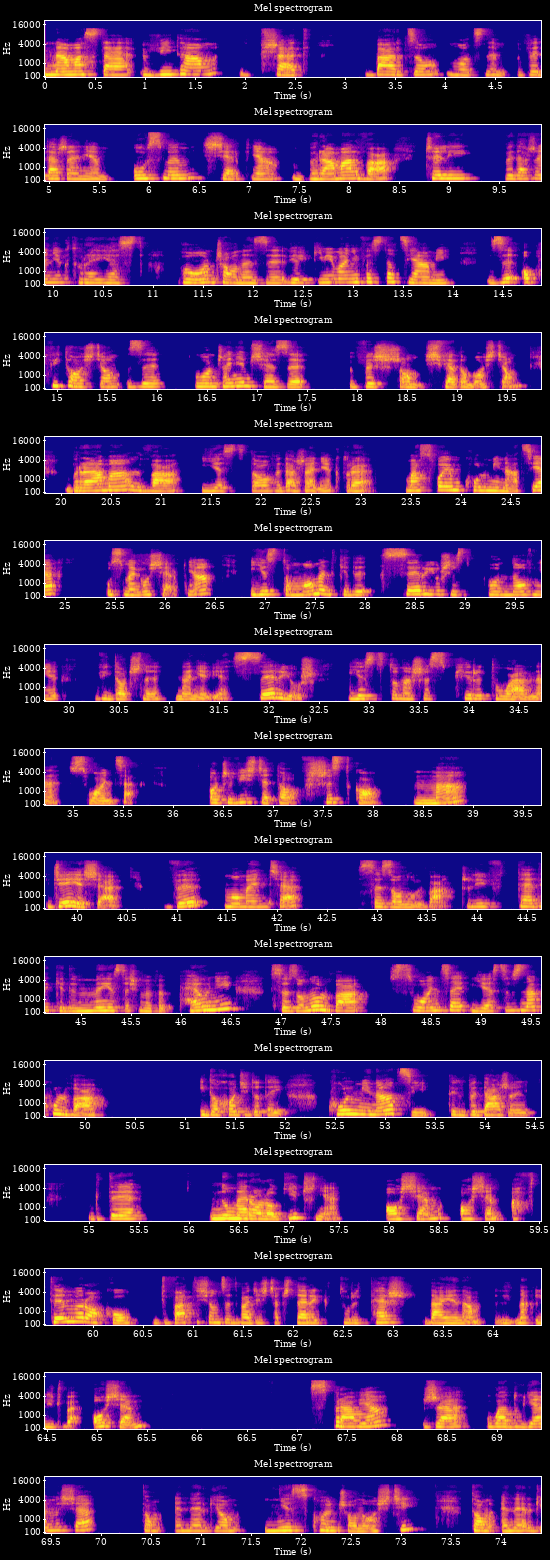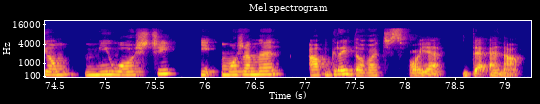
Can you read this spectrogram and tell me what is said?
Namaste, witam przed bardzo mocnym wydarzeniem. 8 sierpnia Brahma Lwa, czyli wydarzenie, które jest połączone z wielkimi manifestacjami, z obfitością, z łączeniem się z wyższą świadomością. Brahma Lwa jest to wydarzenie, które ma swoją kulminację 8 sierpnia i jest to moment, kiedy Syriusz jest ponownie widoczny na niebie. Syriusz jest to nasze spirytualne słońce. Oczywiście to wszystko ma, dzieje się w momencie sezonu lwa, czyli wtedy, kiedy my jesteśmy w pełni sezonu lwa, słońce jest w znaku lwa i dochodzi do tej kulminacji tych wydarzeń, gdy numerologicznie 8, 8, a w tym roku 2024, który też daje nam na liczbę 8, sprawia, że ładujemy się tą energią nieskończoności, tą energią miłości i możemy upgrade'ować swoje DNA.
